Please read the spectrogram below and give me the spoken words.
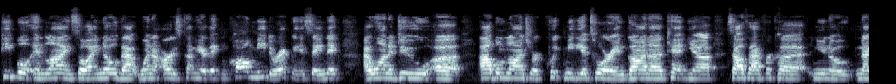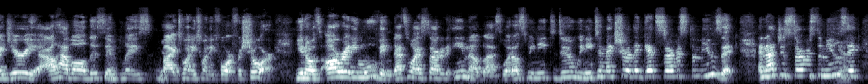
people in line. So I know that when an artist come here, they can call me directly and say, Nick, I want to do a album launch or quick media tour in Ghana, Kenya, South Africa, you know, Nigeria. I'll have all this in place by 2024 for sure. You know, it's already moving. That's why I started an email blast. What else we need to do? We need to make sure they get service the music and not just service the music. Yeah.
